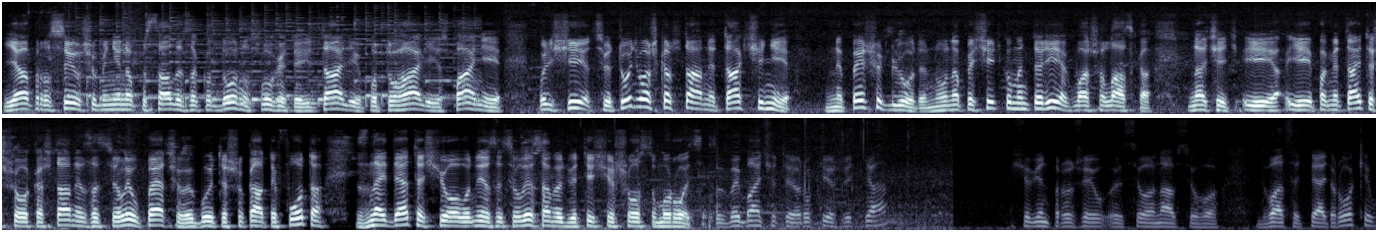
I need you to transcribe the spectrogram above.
Я просив, щоб мені написали за кордону, слухайте, Італії, Португалії, Іспанії, Польщі, цвітуть ваші каштани, так чи ні? Не пишуть люди. Ну напишіть коментарі, як ваша ласка. Значить, і, і пам'ятайте, що каштани зацвіли вперше. Ви будете шукати фото, знайдете, що вони зацвіли саме в 2006 році. Ви бачите роки життя, що він прожив е, всього-навсього 25 років.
